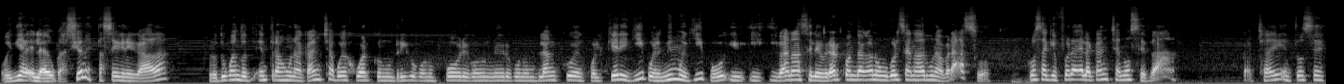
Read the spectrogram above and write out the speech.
hoy día la educación está segregada, pero tú cuando entras a una cancha puedes jugar con un rico, con un pobre, con un negro, con un blanco, en cualquier equipo, en el mismo equipo, y, van a celebrar cuando hagan un gol, se van a dar un abrazo, cosa que fuera de la cancha no se da, ¿cachai? Entonces,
